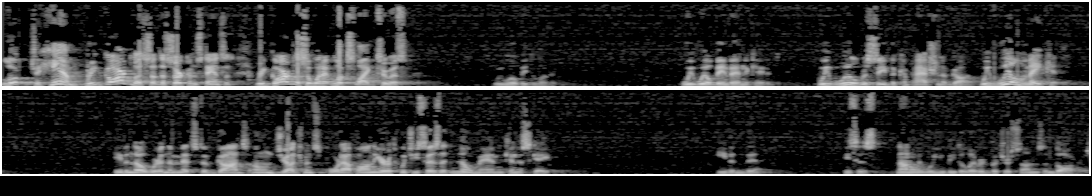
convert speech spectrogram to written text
look to Him, regardless of the circumstances, regardless of what it looks like to us, we will be delivered. We will be vindicated. We will receive the compassion of God. We will make it. Even though we're in the midst of God's own judgments poured out upon the earth, which He says that no man can escape. Even then, he says, not only will you be delivered, but your sons and daughters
